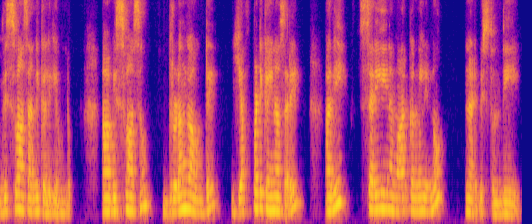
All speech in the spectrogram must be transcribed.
విశ్వాసాన్ని కలిగి ఉండు. ఆ విశ్వాసం దృఢంగా ఉంటే ఎప్పటికైనా సరే అది సరైన మార్గంలో నిన్ను నడిపిస్తుంది.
